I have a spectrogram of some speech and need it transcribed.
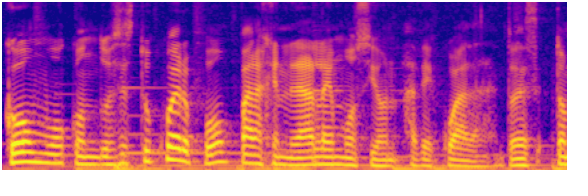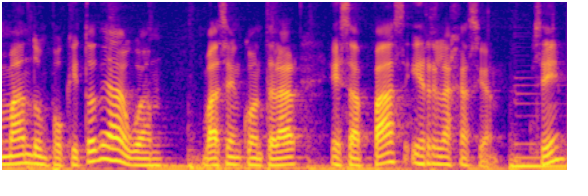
cómo conduces tu cuerpo para generar la emoción adecuada. Entonces tomando un poquito de agua vas a encontrar esa paz y relajación. ¿Sí?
